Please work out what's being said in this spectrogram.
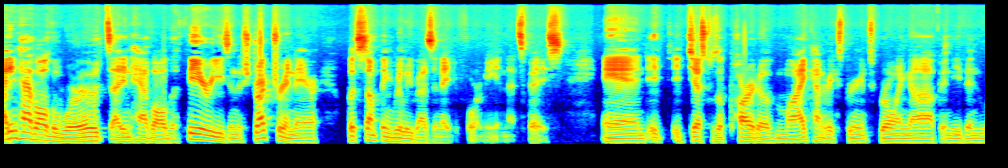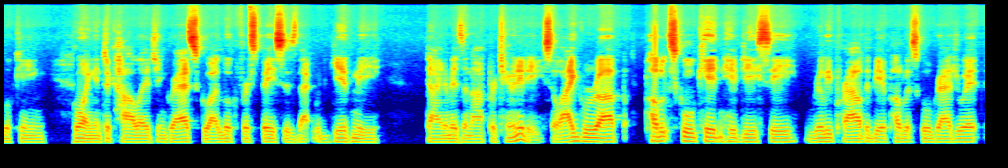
I didn't have all the words, I didn't have all the theories and the structure in there, but something really resonated for me in that space. And it, it just was a part of my kind of experience growing up and even looking, going into college and grad school. I looked for spaces that would give me dynamism and opportunity. So I grew up public school kid in here, DC, really proud to be a public school graduate,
